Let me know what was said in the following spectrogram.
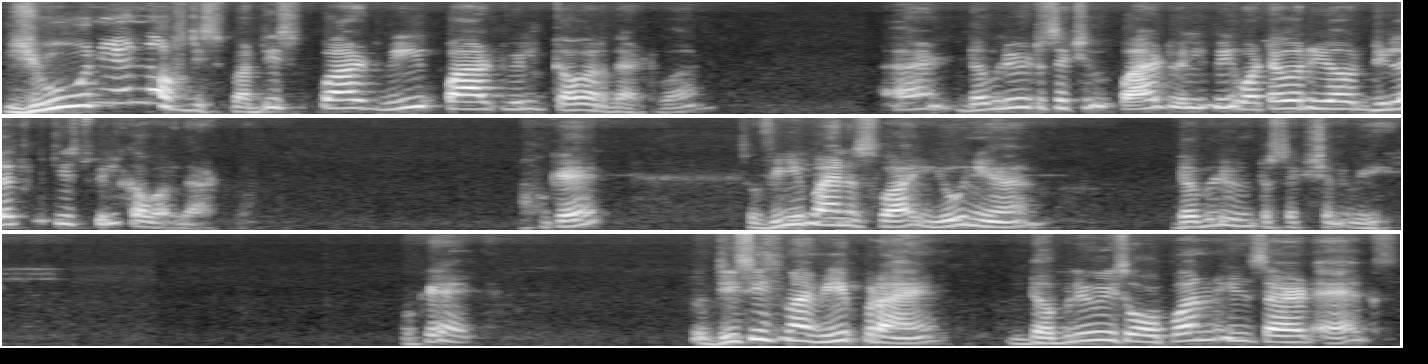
union of this part, this part, V part will cover that one, and W intersection part will be whatever you have deducted, this will cover that one. Okay? So V minus Y union W intersection V. Okay? So this is my V prime W is open inside X,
